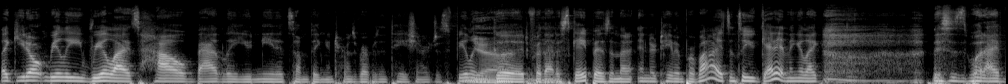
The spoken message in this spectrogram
Like you don't really realize how badly you needed something in terms of representation or just feeling Yeah, good for yeah. that escapism that entertainment provides until you get it, and then you're like. Oh, This is what I've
